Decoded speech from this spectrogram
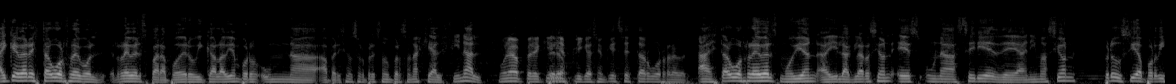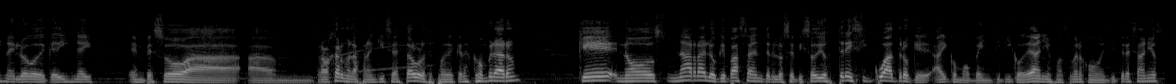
hay que ver Star Wars Rebels, Rebels para poder ubicarla bien por una aparición sorpresa de un personaje al final. Una pequeña Pero- explicación, ¿qué es Star Wars Rebel? A Star Wars Rebels, muy bien, ahí la aclaración, es una serie de animación producida por Disney luego de que Disney empezó a, a, mm, trabajar con la franquicia de Star Wars después de que las compraron, que nos narra lo que pasa entre los episodios 3 y 4, que hay como 20 y pico de años, más o menos como 23 años.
